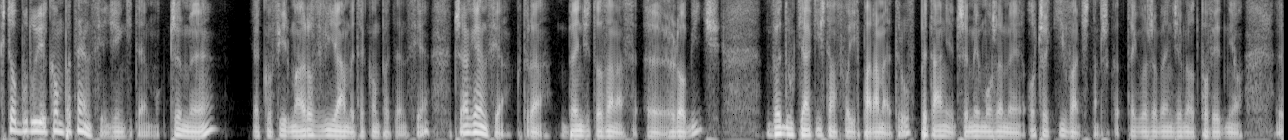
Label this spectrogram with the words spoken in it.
kto buduje kompetencje dzięki temu? Czy my, jako firma rozwijamy te kompetencje, czy agencja, która będzie to za nas e, robić według jakichś tam swoich parametrów. Pytanie, czy my możemy oczekiwać na przykład tego, że będziemy odpowiednio, e,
